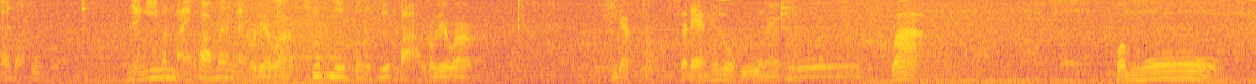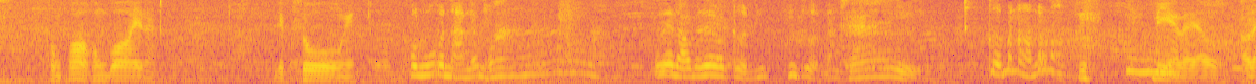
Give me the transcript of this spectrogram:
นะบอกกูอย่างนี้มันหมายความว่ายังไงเขาเรียกว่าซุปมือเปิดหรือเปล่า เขาเรียกว่าอยากแสดงให้โลกรู้ไง ว่า ความโง่ของพ่อของบอยนะเด็กโซไง เขารู้กันนานแล้วเนี่ยว้าวไม่ได้เราไม่ได้เราเกิดเพิ่งเกิดนะใช่ เกิดมานานแล้วนะนี่นี่อะไรเอาเอาอะไร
